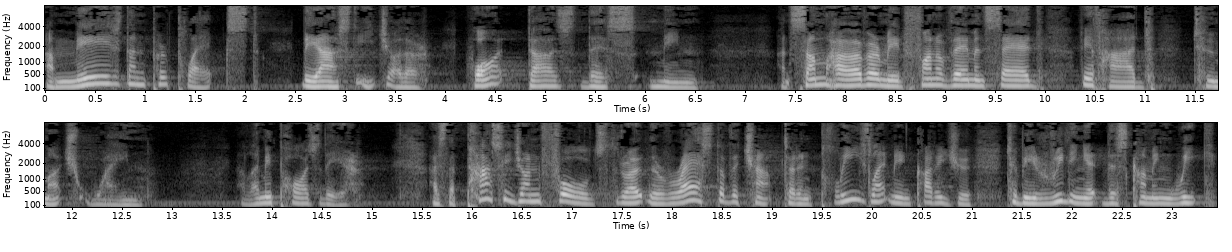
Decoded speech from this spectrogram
Amazed and perplexed, they asked each other, what does this mean? And some, however, made fun of them and said, they've had too much wine. Now let me pause there. As the passage unfolds throughout the rest of the chapter, and please let me encourage you to be reading it this coming week,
